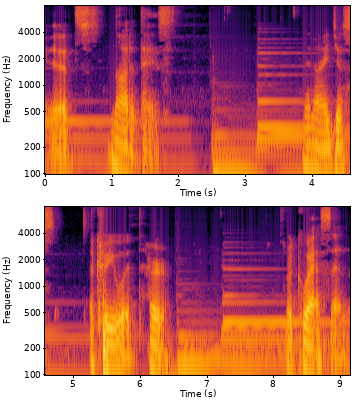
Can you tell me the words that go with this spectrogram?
it's not a test. And I just agree with her request and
